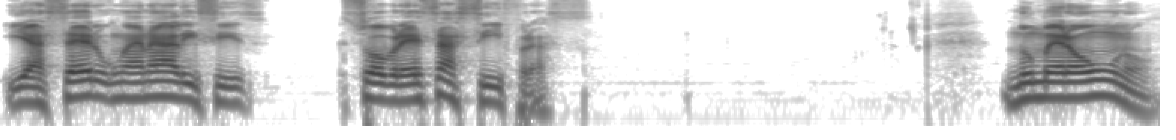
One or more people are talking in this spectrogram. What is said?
y hacer un análisis sobre esas cifras. Número uno,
